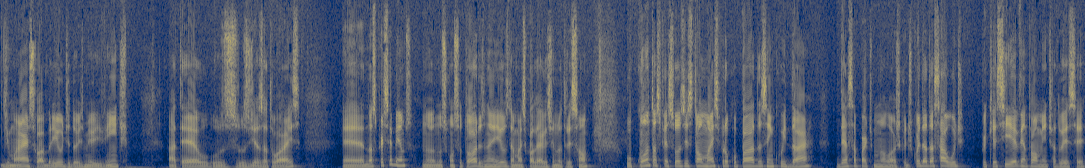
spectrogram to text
de março ou abril de 2020 até os, os dias atuais, é, nós percebemos no, nos consultórios, né, eu e os demais colegas de nutrição, o quanto as pessoas estão mais preocupadas em cuidar dessa parte imunológica, de cuidar da saúde, porque se eventualmente adoecer,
